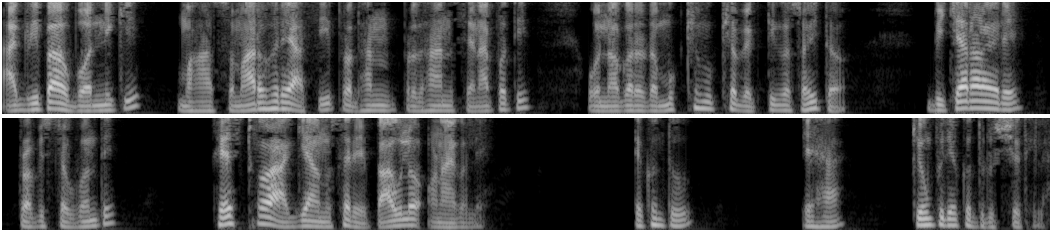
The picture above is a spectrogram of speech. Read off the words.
ଆଗ୍ରିପା ଓ ବର୍ଣ୍ଣିକି ମହାସମାରୋହରେ ଆସି ପ୍ରଧାନ ପ୍ରଧାନ ସେନାପତି ଓ ନଗରର ମୁଖ୍ୟ ମୁଖ୍ୟ ବ୍ୟକ୍ତିଙ୍କ ସହିତ ବିଚାରାଳୟରେ ପ୍ରବିଷ୍ଟ ହୁଅନ୍ତେ। ଫେଷ୍ଟଙ୍କ ଆଜ୍ଞା ଅନୁସାରେ ପାଉଲ ଅଣାଗଲେ। ଦେଖନ୍ତୁ ଏହା କେଉଁପରି ଏକ ଦୃଶ୍ୟ ଥିଲା।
